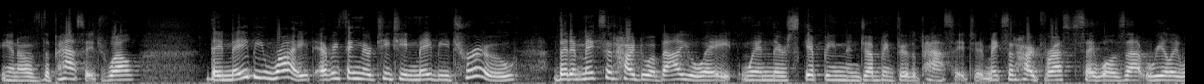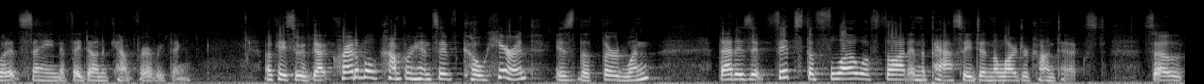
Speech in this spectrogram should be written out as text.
you know, of the passage. Well, they may be right, everything they're teaching may be true, but it makes it hard to evaluate when they're skipping and jumping through the passage. It makes it hard for us to say, well, is that really what it's saying if they don't account for everything? Okay, so we've got credible, comprehensive, coherent is the third one. That is, it fits the flow of thought in the passage and the larger context. So,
